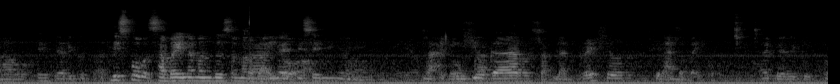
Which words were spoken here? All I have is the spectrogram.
Ah, okay, very good. At least po, sabay naman doon sa mga Sabay ko. medicine ninyo. Mm. Sa aking sugar, sa blood pressure, sinasabay ko. Ay, very good po.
